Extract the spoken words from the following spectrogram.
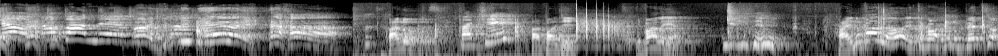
Não, não valeu! Ai, de primeira! Vai, Lucas. Pode ir? Vai, pode ir. E valendo. Aí não vai não, ele tá colocando o pé do seu...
